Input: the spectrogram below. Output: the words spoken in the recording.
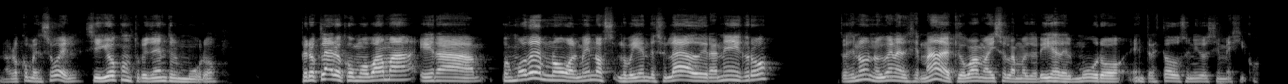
no lo comenzó él, siguió construyendo el muro. Pero claro, como Obama era posmoderno, o al menos lo veían de su lado, era negro, entonces no, no iban a decir nada que Obama hizo la mayoría del muro entre Estados Unidos y México.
